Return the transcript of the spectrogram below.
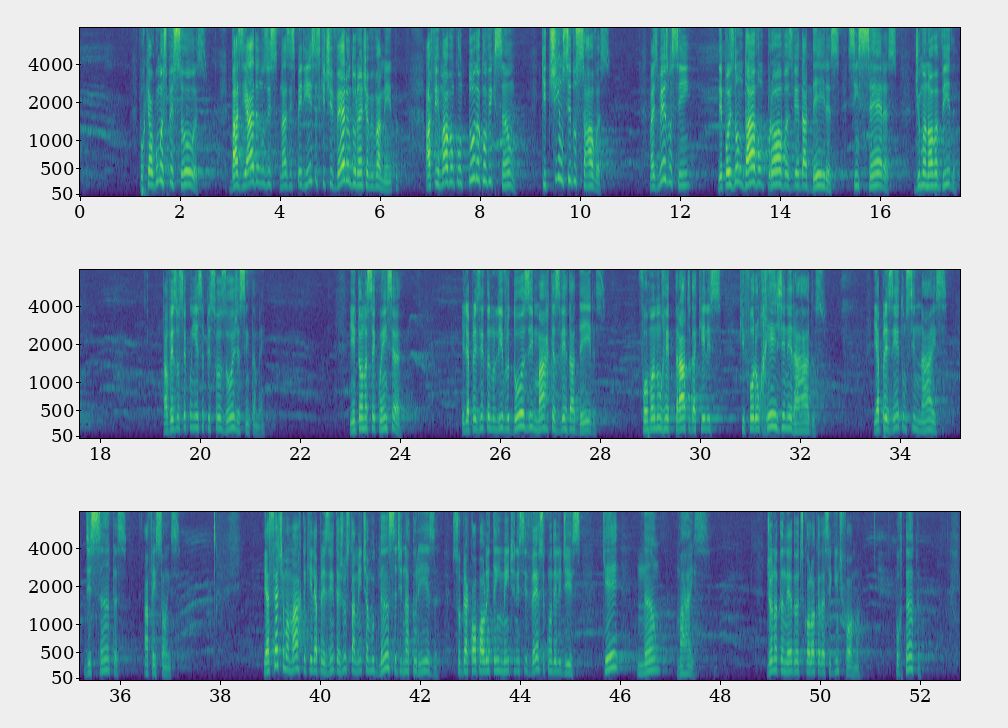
Porque algumas pessoas, baseadas nas experiências que tiveram durante o avivamento, afirmavam com toda a convicção que tinham sido salvas, mas mesmo assim, depois não davam provas verdadeiras, sinceras, de uma nova vida. Talvez você conheça pessoas hoje assim também. E então, na sequência, ele apresenta no livro 12 marcas verdadeiras, formando um retrato daqueles que foram regenerados e apresentam sinais de santas afeições. E a sétima marca que ele apresenta é justamente a mudança de natureza, sobre a qual Paulo tem em mente nesse verso, quando ele diz: que não mais. Jonathan Edwards coloca da seguinte forma: portanto,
